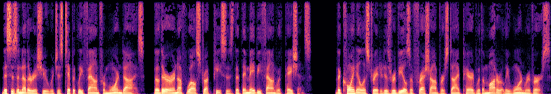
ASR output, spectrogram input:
this is another issue which is typically found from worn dies, though there are enough well struck pieces that they may be found with patience. The coin illustrated is reveals a fresh obverse die paired with a moderately worn reverse.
